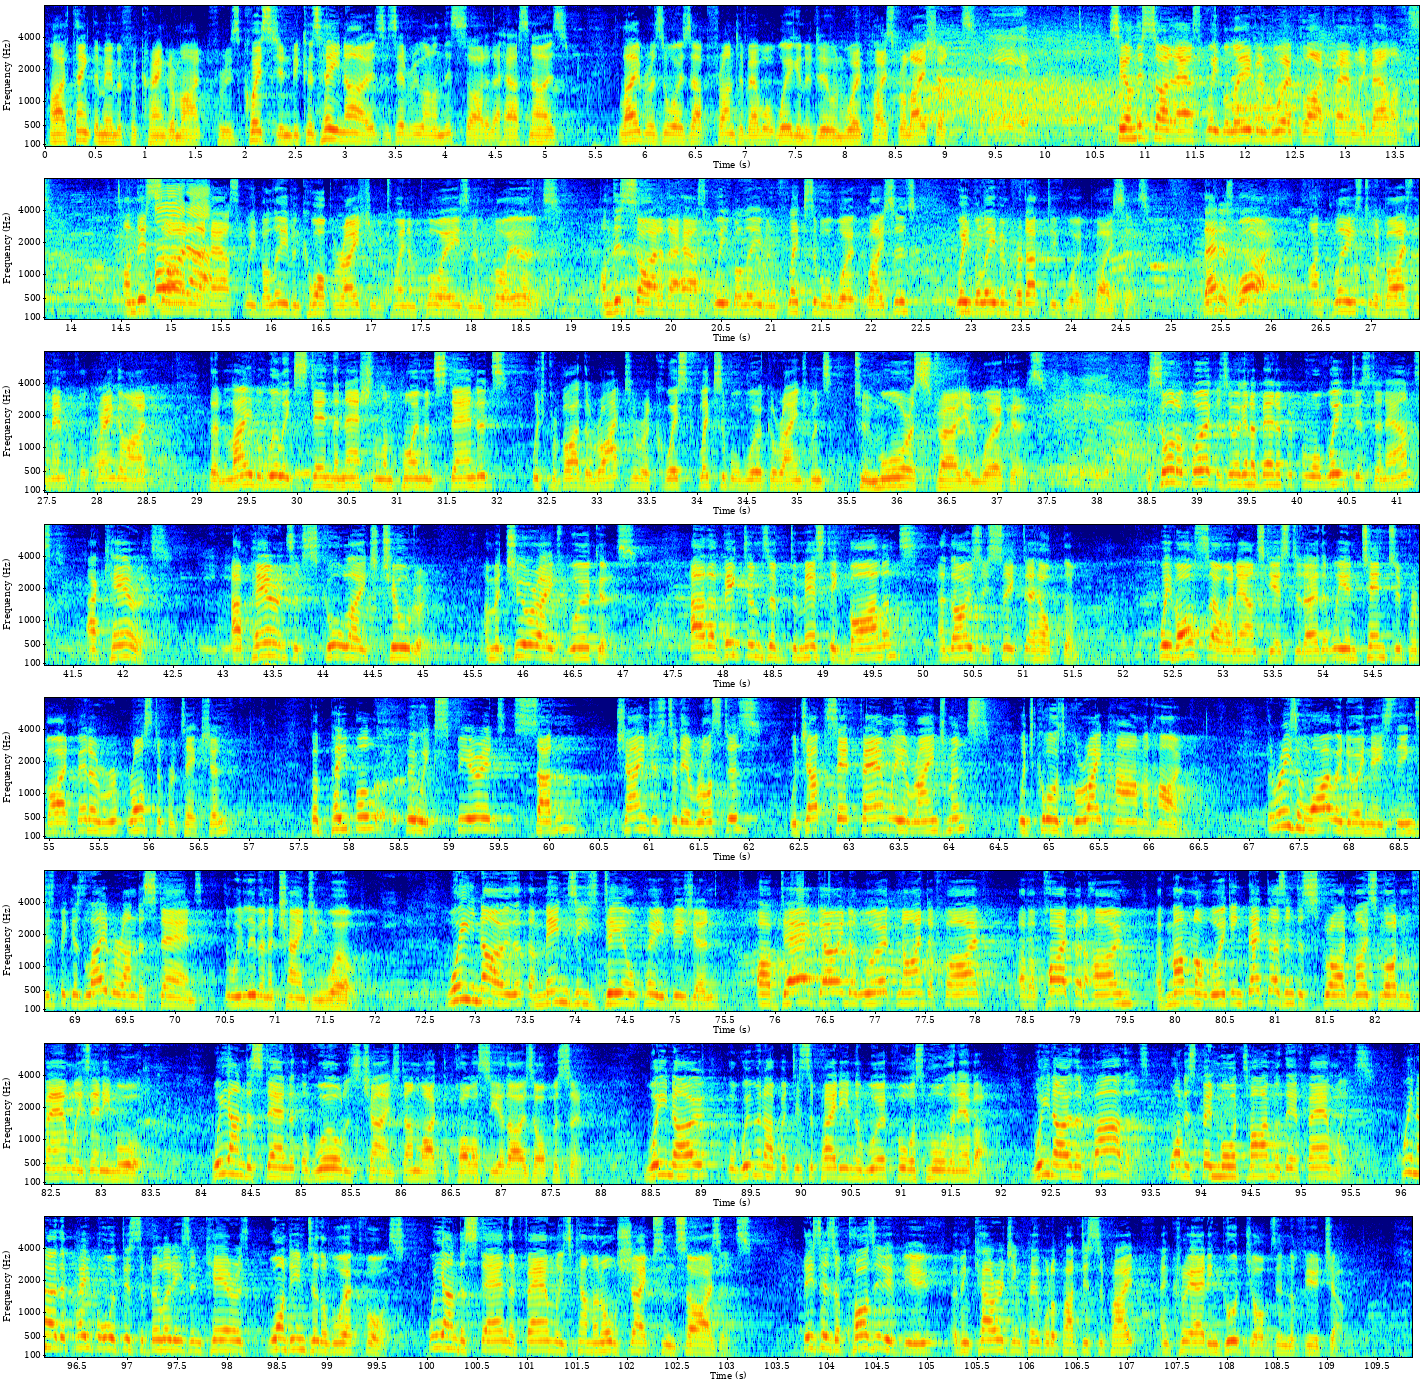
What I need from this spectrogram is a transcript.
I thank the member for Corangamite for his question because he knows, as everyone on this side of the House knows, Labor is always up front about what we're going to do in workplace relations. Yeah. See, on this side of the House, we believe in work-life family balance. On this side of the House, we believe in cooperation between employees and employers. On this side of the House, we believe in flexible workplaces. We believe in productive workplaces. That is why I'm pleased to advise the member for Corangamite that Labor will extend the national employment standards which provide the right to request flexible work arrangements to more Australian workers. The sort of workers who are going to benefit from what we've just announced are carers, are parents of school-aged children, are mature-age workers, are the victims of domestic violence and those who seek to help them. We've also announced yesterday that we intend to provide better roster protection for people who experience sudden changes to their rosters which upset family arrangements, which cause great harm at home. The reason why we're doing these things is because Labor understands that we live in a changing world. We know that the Menzies DLP vision of dad going to work nine to five, of a pipe at home, of mum not working, that doesn't describe most modern families anymore. We understand that the world has changed, unlike the policy of those opposite. We know that women are participating in the workforce more than ever. We know that fathers want to spend more time with their families. We know that people with disabilities and carers want into the workforce. We understand that families come in all shapes and sizes. This is a positive view of encouraging people to participate and creating good jobs in the future.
